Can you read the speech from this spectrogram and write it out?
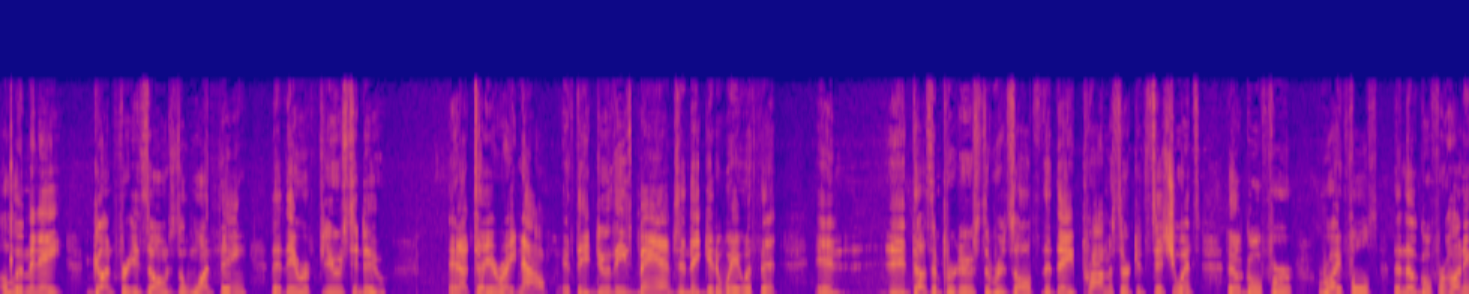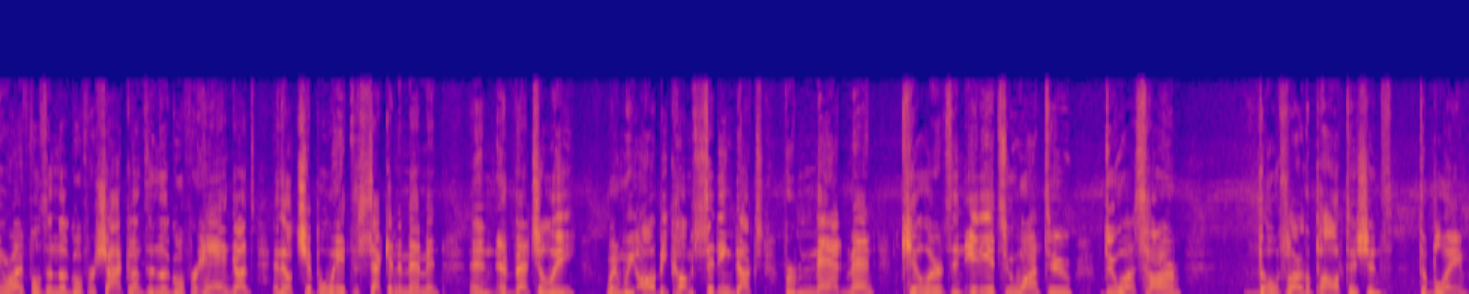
eliminate gun-free zones. The one thing that they refuse to do and I'll tell you right now, if they do these bans and they get away with it, and it doesn't produce the results that they promise their constituents, they'll go for rifles, then they'll go for hunting rifles, and they'll go for shotguns, and they'll go for handguns, and they'll chip away at the Second Amendment, and eventually, when we all become sitting ducks for madmen, killers, and idiots who want to do us harm, those are the politicians to blame.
